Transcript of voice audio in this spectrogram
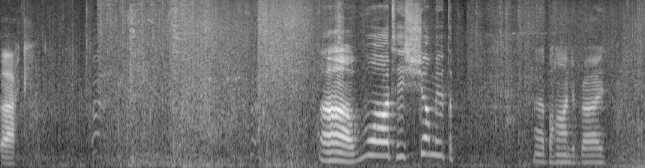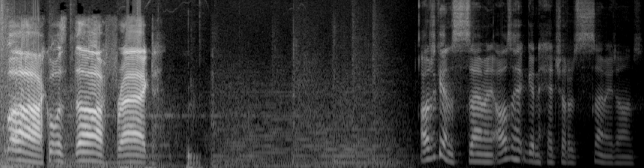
Fuck. Oh, what? He shot me with the. Uh, behind you, bro. Fuck, what was the fragged? I was getting so many. I was getting headshotted so many times.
